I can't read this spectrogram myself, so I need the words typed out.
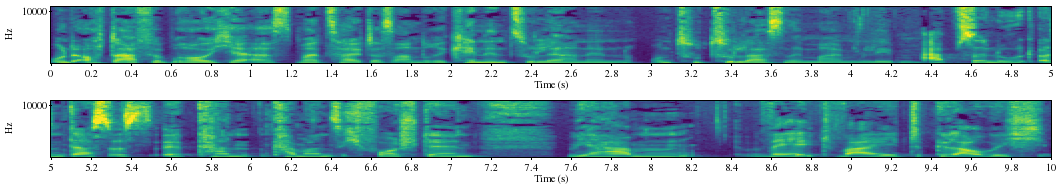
Und auch dafür brauche ich ja erstmal Zeit, das andere kennenzulernen und zuzulassen in meinem Leben. Absolut. Und das ist, äh, kann, kann man sich vorstellen. Wir haben weltweit, glaube ich,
